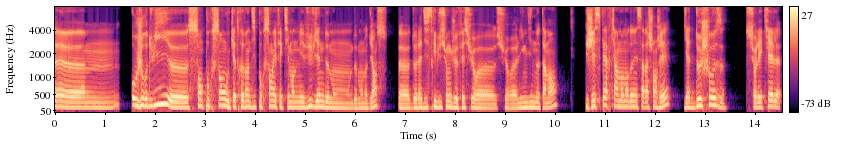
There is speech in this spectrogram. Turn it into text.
Euh, Aujourd'hui, 100% euh, ou 90% effectivement de mes vues viennent de mon de mon audience, euh, de la distribution que je fais sur euh, sur LinkedIn notamment. J'espère qu'à un moment donné ça va changer. Il y a deux choses sur lesquelles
